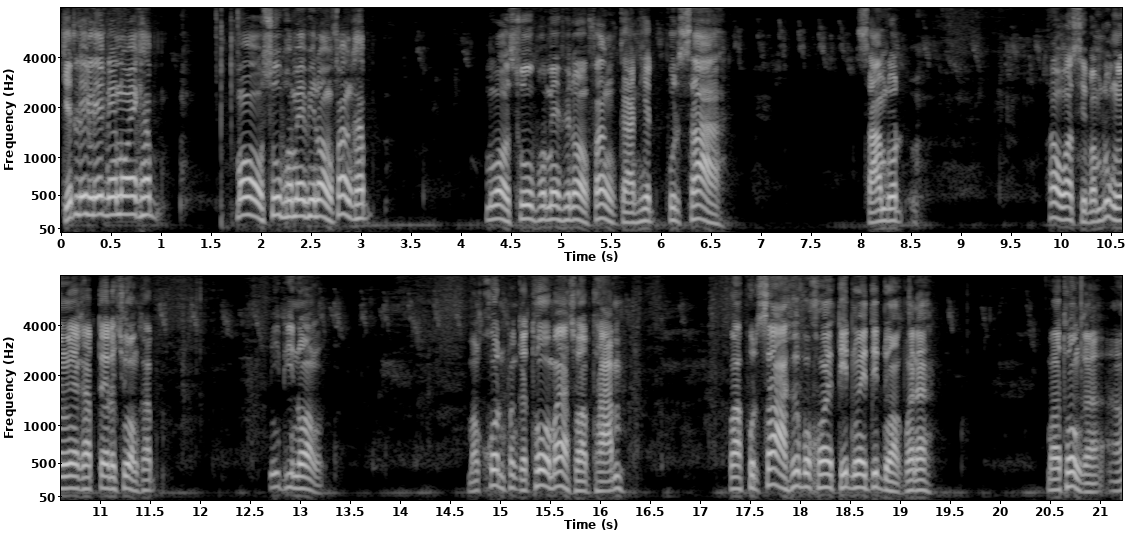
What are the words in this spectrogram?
เจ็ดเล็กๆน้อยๆครับมาเว้าสู้พ่อแม่พี่น้องฟังครับ มาว่าสู้พ่อแม่พี่น้องฟังการเฮ็ดพุทราสามรสเฮาว่าสิบำรุงยังไงครับ แต่ละช่วงครับ มีพี่น้องบางคนเพิ่นก็โทรมาสอบถาม ว่าพุทราคือบ่คอยติดหน่วยติดดอกพะนะมาท่งก็เอา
